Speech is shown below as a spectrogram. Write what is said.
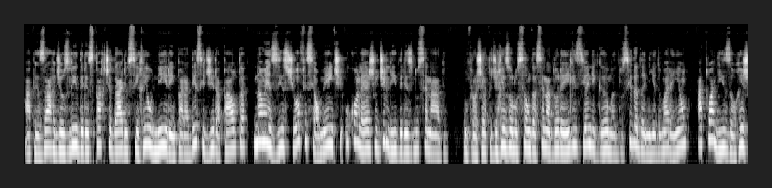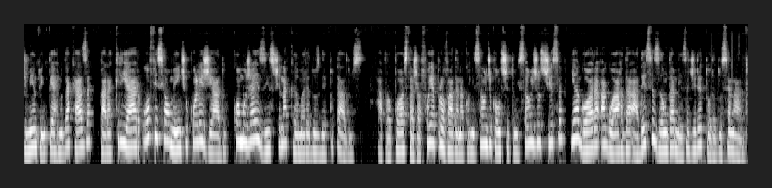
Apesar de os líderes partidários se reunirem para decidir a pauta, não existe oficialmente o Colégio de Líderes no Senado. Um projeto de resolução da senadora Elisiane Gama, do Cidadania do Maranhão, atualiza o regimento interno da Casa para criar oficialmente o colegiado, como já existe na Câmara dos Deputados. A proposta já foi aprovada na Comissão de Constituição e Justiça e agora aguarda a decisão da mesa diretora do Senado.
